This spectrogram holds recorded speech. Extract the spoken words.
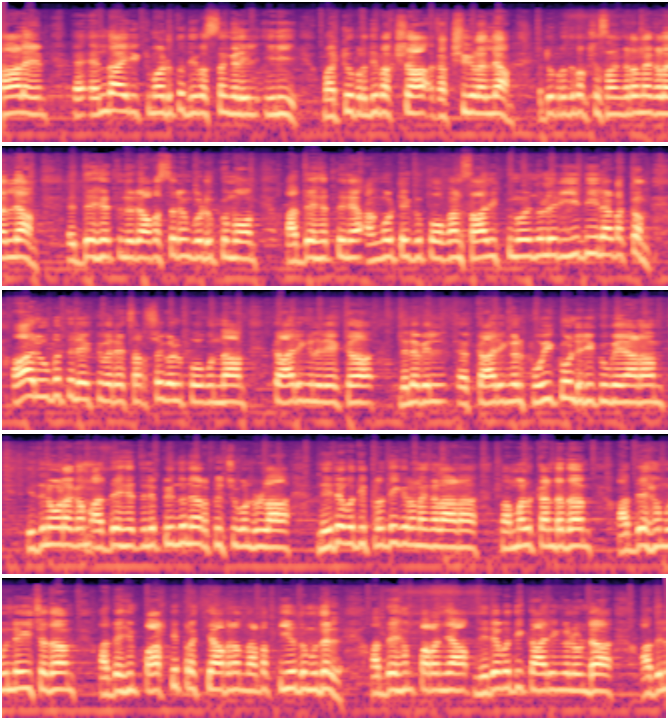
നാളെ? എന്തായിരിക്കും അടുത്ത ദിവസങ്ങളിൽ ഇനി മറ്റു പ്രതിപക്ഷ കക്ഷികളെല്ലാം മറ്റു പ്രതിപക്ഷ സംഘടനകളെല്ലാം അദ്ദേഹത്തിന് ഒരു അവസരം കൊടുക്കുമോ? അദ്ദേഹത്തിന് അങ്ങോട്ടേക്ക് പോകാൻ സാധിക്കുമോ എന്നുള്ള രീതിയിലടക്കം ആ രൂപത്തിലേക്ക് വരെ ചർച്ചകൾ പോകുന്ന കാര്യങ്ങളിലേക്ക് നിലവിൽ കാര്യങ്ങൾ പോയിക്കൊണ്ടിരിക്കുകയാണ്. ഇതിനോടകം അദ്ദേഹത്തിന് പിന്തുണ അർപ്പിച്ചുകൊണ്ടുള്ള നിരവധി പ്രതികരണങ്ങളാണ് നമ്മൾ കണ്ടത്. അദ്ദേഹം ഉന്നയിച്ചത്. അദ്ദേഹം പാർട്ടി പ്രഖ്യാപനം നടത്തിയത് മുതൽ അദ്ദേഹം പറഞ്ഞ നിരവധി കാര്യങ്ങളുണ്ട്. അതിൽ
